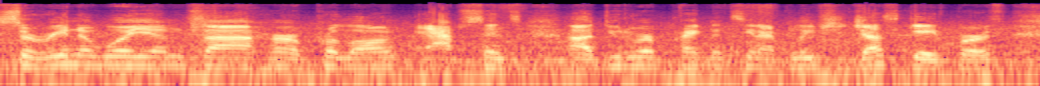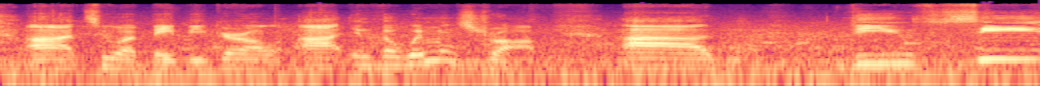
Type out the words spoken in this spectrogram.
Serena Williams, uh, her prolonged absence uh, due to her pregnancy, and I believe she just gave birth uh, to a baby girl. Uh, in the women's draw, uh, do you see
